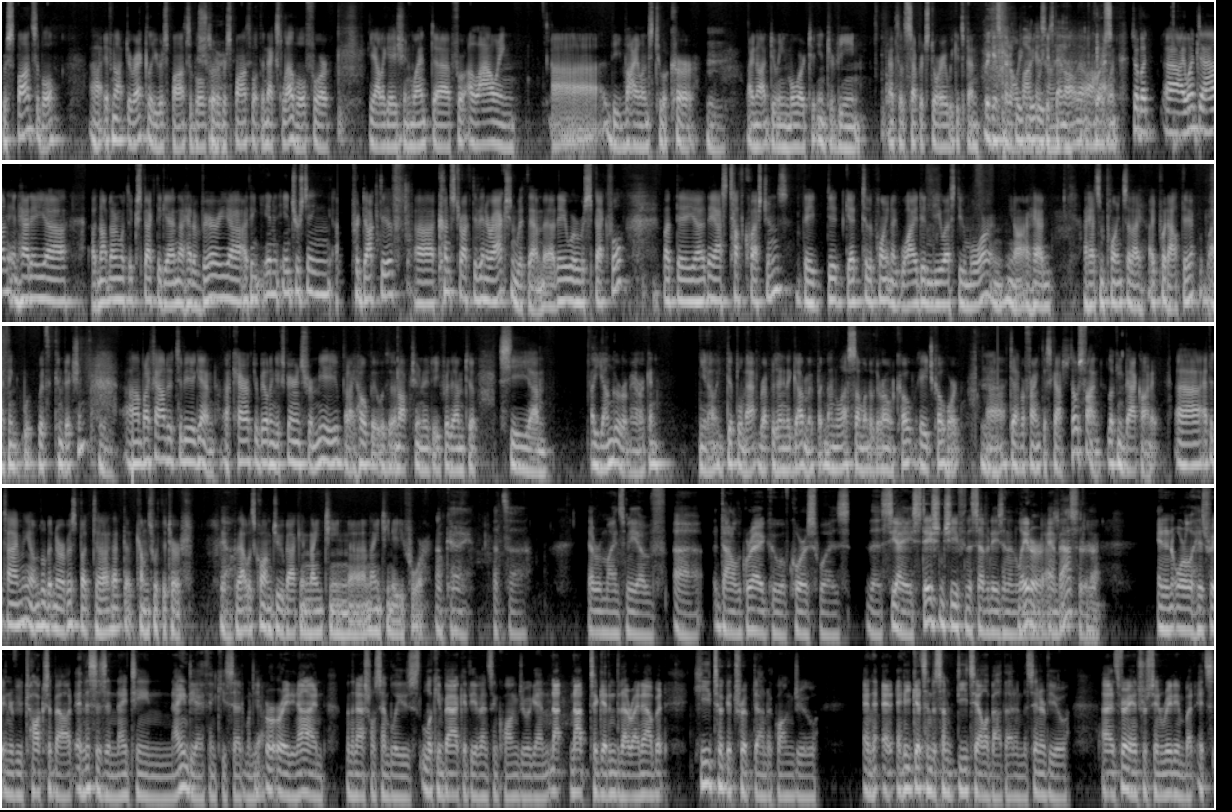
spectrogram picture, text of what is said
responsible, uh, if not directly responsible, sure. sort of responsible at the next level for the allegation went uh, for allowing uh, the violence to occur mm. by not doing more to intervene. That's a separate story. We could spend. We could spend all. We, we, we could spend all, all that one. So, but uh, I went down and had a. Uh, uh, not knowing what to expect again, I had a very, uh, I think, in, interesting, productive, uh, constructive interaction with them. Uh, they were respectful, but they they asked tough questions. They did get to the point like, why didn't the U.S. do more? And you know, I had I had some points that I, I put out there, I think, w- with conviction. Mm. Um, but I found it to be, again, a character building experience for me, but I hope it was an opportunity for them to see um, a younger American, you know, a diplomat representing the government, but nonetheless someone of their own co- age cohort, mm. uh, to have a frank discussion. So it was fun looking back on it. Uh, at the time, you know, a little bit nervous, but uh, that, that comes with the turf. Yeah. That was Kwangju back in 19, 1984. Uh, okay. That's uh that reminds me of uh, Donald Gregg, who, of course, was the CIA station chief in the 70s and then later ambassador. ambassador. Yeah. In an oral history interview, talks about, and this is in 1990, I think he said, when he, yeah. or, or 89, when the National Assembly is looking back at the events in Gwangju again. Not not to get into that right now, but he took a trip down to Gwangju, and and, and he gets into some detail about that in this interview. Uh, it's very interesting reading, but it's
